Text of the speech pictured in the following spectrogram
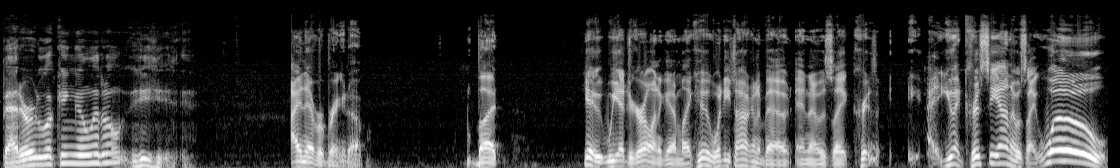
better looking a little. I never bring it up. But yeah, we had your girl on again. I'm like, who? What are you talking about? And I was like, Chris, you had Chrissie on. I was like, whoa!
